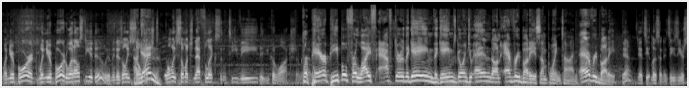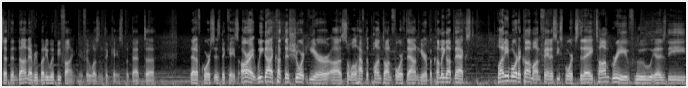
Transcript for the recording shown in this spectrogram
When you're bored, when you're bored, what else do you do? I mean, there's only so Again. much, only so much Netflix and TV that you can watch. I mean, prepare people for life after the game. The game's going to end on everybody at some point in time. Everybody. Yeah, it's listen. It's easier said than done. Everybody would be fine if it wasn't the case, but that uh, that of course is the case. All right, we got to cut this short here, uh, so we'll have to punt on fourth down here. But coming up next, plenty more to come on fantasy sports today. Tom Grieve, who is the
